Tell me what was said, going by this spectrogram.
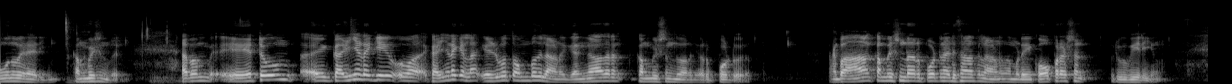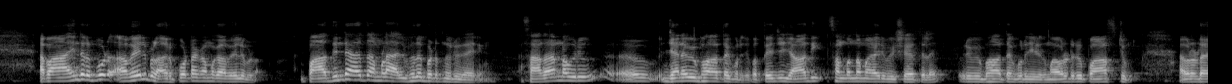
മൂന്ന് പേരായിരിക്കും കമ്മീഷൻ വരും അപ്പം ഏറ്റവും കഴിഞ്ഞിടയ്ക്ക് കഴിഞ്ഞിടയ്ക്കല്ല എഴുപത്തി ഒമ്പതിലാണ് ഗംഗാധരൻ കമ്മീഷൻ എന്ന് പറഞ്ഞ റിപ്പോർട്ട് വരുന്നത്. അപ്പോൾ ആ കമ്മീഷന്റെ റിപ്പോർട്ടിന്റെ അടിസ്ഥാനത്തിലാണ് നമ്മുടെ ഈ കോർപ്പറേഷൻ രൂപീകരിക്കുന്നത്. അപ്പോൾ അതിന്റെ റിപ്പോർട്ട് അവൈലബിൾ ആ റിപ്പോർട്ടൊക്കെ നമുക്ക് അവൈലബിൾ അപ്പോൾ അതിന്റെ അകത്ത് നമ്മളെ അത്ഭുതപ്പെടുത്തുന്ന ഒരു കാര്യം സാധാരണ ഒരു ജനവിഭാഗത്തെക്കുറിച്ച് പ്രത്യേകിച്ച് ജാതി സംബന്ധമായ ഒരു വിഷയത്തിൽ ഒരു വിഭാഗത്തെക്കുറിച്ച് എഴുതുമ്പോൾ അവരുടെ ഒരു പാസ്റ്റും അവരുടെ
